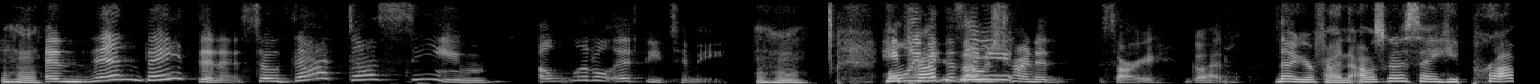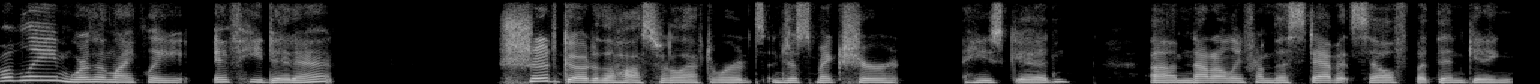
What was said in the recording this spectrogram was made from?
Mhm. and then bathed in it? So that does seem a little iffy to me. hmm He Only probably because I was trying to. Sorry, go ahead. no, you're fine. I was going to say he probably more than likely, if he didn't, should go to the hospital afterwards and just make sure he's good. Um, not only from the stab itself, but then getting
